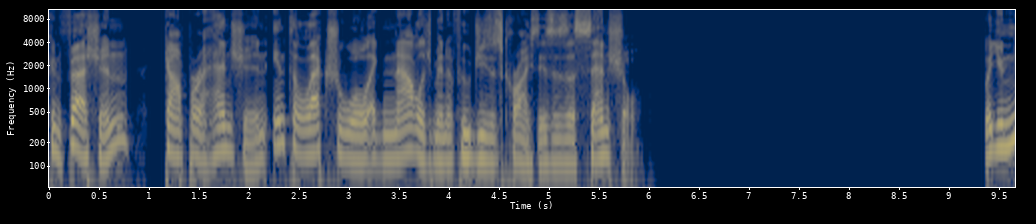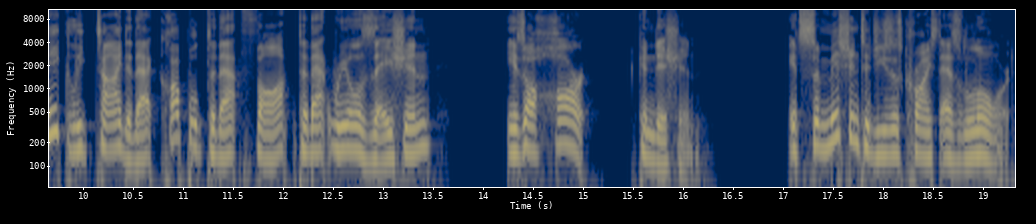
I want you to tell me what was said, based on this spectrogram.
Confession comprehension, intellectual acknowledgement of who Jesus Christ is is essential. But uniquely tied to that, coupled to that thought, to that realization, is a heart condition. It's submission to Jesus Christ as Lord,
